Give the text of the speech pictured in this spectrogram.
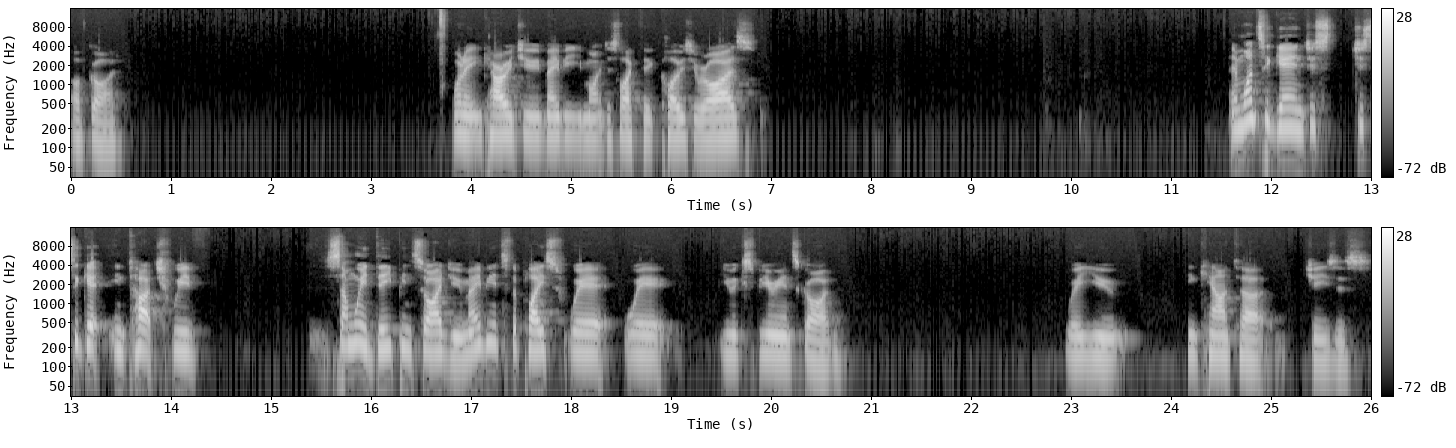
of God. Want to encourage you, maybe you might just like to close your eyes. And once again, just, just to get in touch with somewhere deep inside you, maybe it's the place where, where you experience God, where you encounter Jesus.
